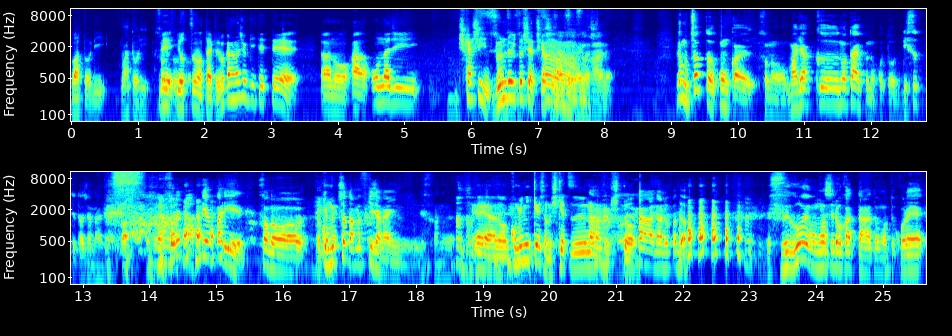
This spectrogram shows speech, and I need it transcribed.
和と理。和取り。で、そうそうそう4つのタイプで、僕話を聞いてて、あの、あ、同じ、近しい、分類としては近しいなと思いましたうんね。でもちょっと今回、その真逆のタイプのことをディスってたじゃないですか。それってやっぱり、その、ちょっとあんま好きじゃないんですかね。えーあの、コミュニケーションの秘訣なんですよ、きっと。ああ、なるほど。すごい面白かったなと思って、これ、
